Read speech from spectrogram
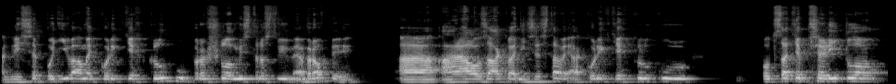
A když se podíváme, kolik těch kluků prošlo mistrovstvím Evropy a, a hrálo základní sestavy a kolik těch kluků v podstatě přelítlo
